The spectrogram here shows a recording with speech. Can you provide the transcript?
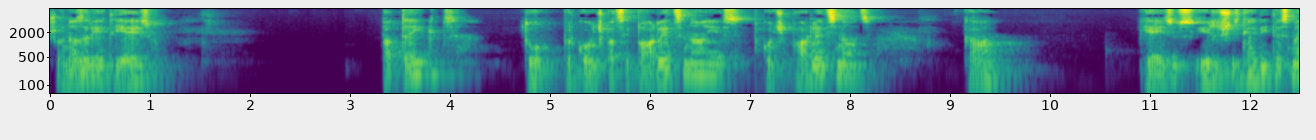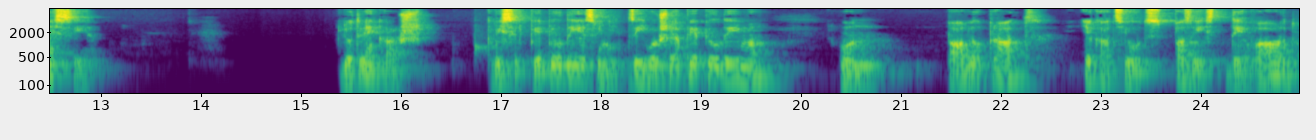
šo nazarieti Jēzu, pateikt to, par ko viņš pats ir pārliecinājies, par ko viņš ir pārliecināts, ka Jēzus ir šis gaidītais mesija. Ļoti vienkārši, ka viss ir piepildījies, viņi dzīvo šajā piepildījumā, un Pāvila prāt, ja kāds jūtas pazīst Dievu vārdu,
